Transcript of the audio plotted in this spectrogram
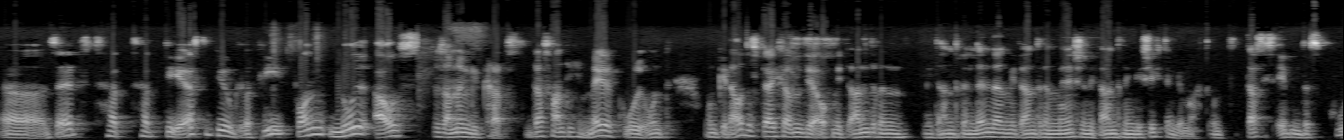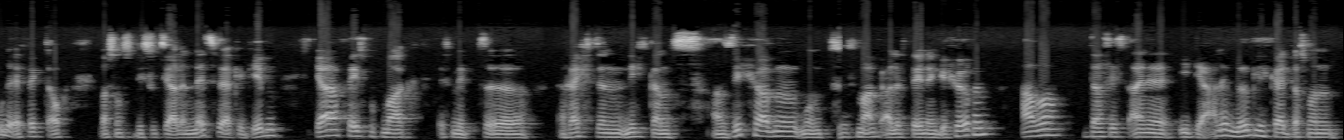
äh, selbst, hat, hat die erste Biografie von null aus zusammengekratzt. Das fand ich mega cool und und genau das gleiche haben wir auch mit anderen, mit anderen Ländern, mit anderen Menschen, mit anderen Geschichten gemacht. Und das ist eben das coole Effekt auch, was uns die sozialen Netzwerke geben. Ja, Facebook mag es mit äh, Rechten nicht ganz an sich haben und es mag alles denen gehören, aber das ist eine ideale Möglichkeit, dass man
